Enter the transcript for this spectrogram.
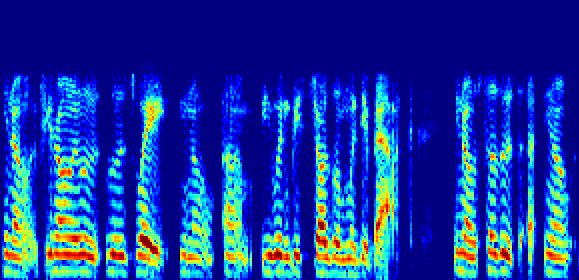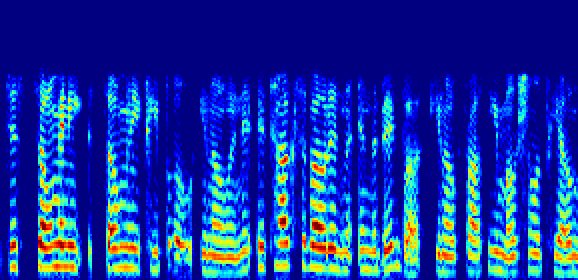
You know, if you don't lose weight, you know, um, you wouldn't be struggling with your back you know so there's uh, you know just so many so many people you know and it, it talks about in the in the big book you know frothy emotional appeal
